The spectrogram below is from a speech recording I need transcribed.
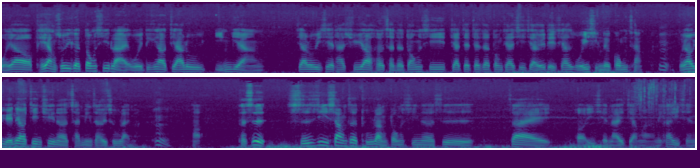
我要培养出一个东西来，我一定要加入营养，加入一些它需要合成的东西，加加加加东加西加，有点像微型的工厂。嗯。我要原料进去呢，产品才会出来嘛。嗯。好，可是实际上这土壤东西呢，是在呃以前来讲啊，你看以前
